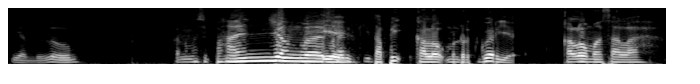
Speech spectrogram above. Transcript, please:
ya belum. Karena masih panjang iya bahasan kita. tapi kalau menurut gue Ria kalau masalah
